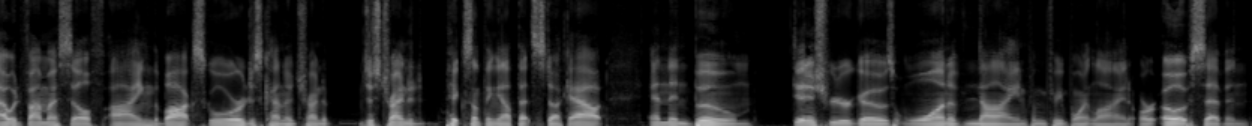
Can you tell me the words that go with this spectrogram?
I would find myself eyeing the box score, just kind of trying to just trying to pick something out that stuck out, and then boom, Dennis Schroeder goes one of nine from the three point line or 0 of seven.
